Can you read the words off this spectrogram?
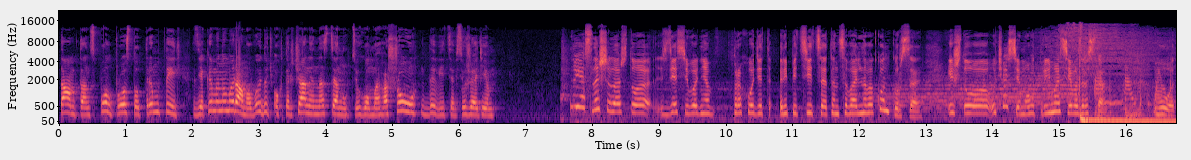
Там танцпол просто тремтить. З якими номерами вийдуть охтирчани на сцену цього мегашоу, дивіться в сюжеті. Ну, я слышала, что здесь сегодня проходит репетиция танцевального конкурса, и что участие могут принимать все возраста. Вот.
